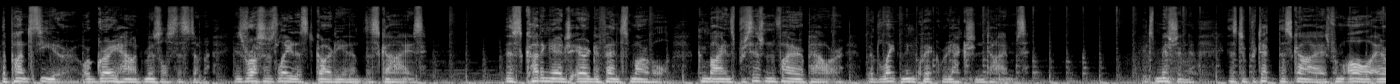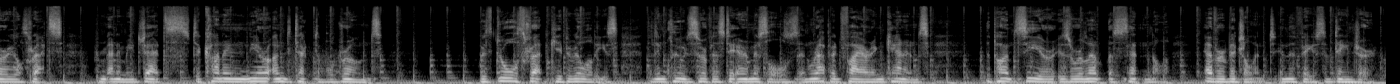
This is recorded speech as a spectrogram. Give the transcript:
The Pantsir, or Greyhound missile system, is Russia's latest guardian of the skies. This cutting edge air defense marvel combines precision firepower with lightning quick reaction times. Its mission is to protect the skies from all aerial threats, from enemy jets to cunning, near undetectable drones. With dual threat capabilities that include surface to air missiles and rapid firing cannons, the Pantsir is a relentless sentinel, ever vigilant in the face of danger.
